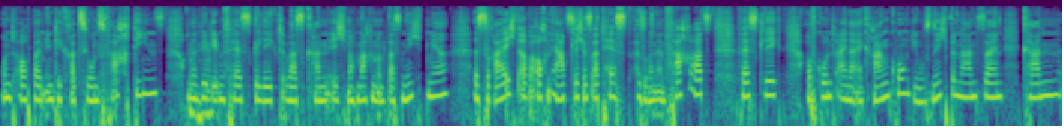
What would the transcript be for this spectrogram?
und auch beim Integrationsfachdienst. Und dann mhm. wird eben festgelegt, was kann ich noch machen und was nicht mehr. Es reicht aber auch ein ärztliches Attest. Also wenn ein Facharzt festlegt, aufgrund einer Erkrankung, die muss nicht benannt sein, kann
